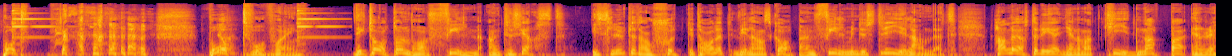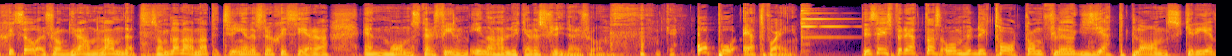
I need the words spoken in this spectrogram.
På, på två poäng. Diktatorn var filmentusiast. I slutet av 70-talet ville han skapa en filmindustri i landet. Han löste det genom att kidnappa en regissör från grannlandet som bland annat tvingades regissera en monsterfilm innan han lyckades fly därifrån. Okej. Och på ett poäng. Det sägs berättas om hur diktatorn flög jetplan, skrev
